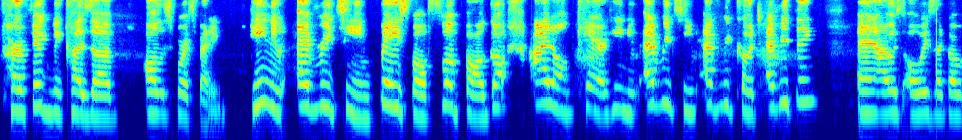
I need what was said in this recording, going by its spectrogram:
perfect because of all the sports betting. He knew every team, baseball, football, golf. I don't care. He knew every team, every coach, everything. And I was always like a,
